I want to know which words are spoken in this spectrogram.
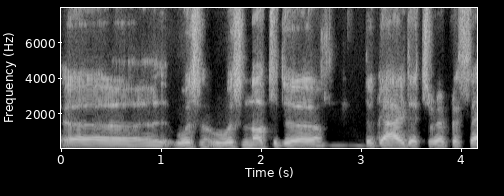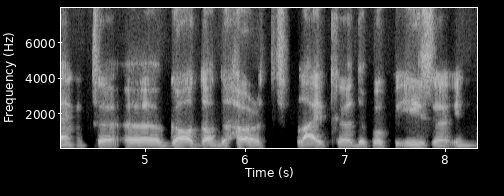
was was not the the guy that represent uh, uh, God on the earth, like uh, the Pope is in.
